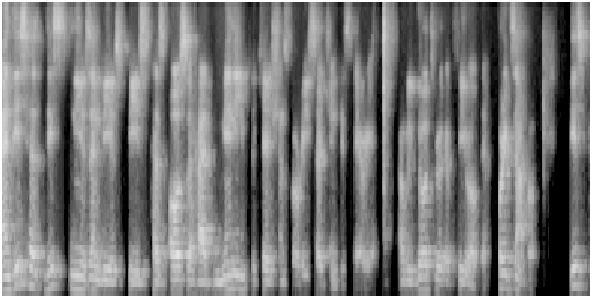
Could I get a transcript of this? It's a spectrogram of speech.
And this, has, this news and views piece has also had many implications for research in this area. I will go through a few of them. For example, this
